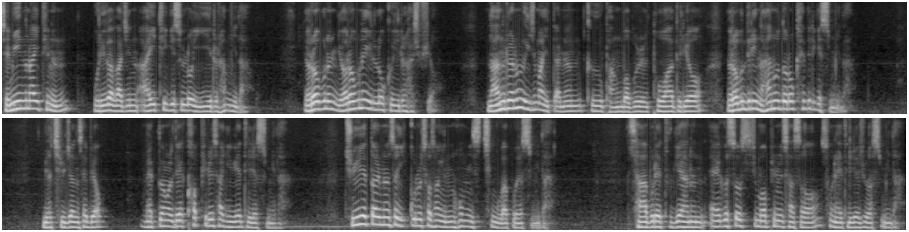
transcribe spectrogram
재미있는 IT는 우리가 가진 IT 기술로 이 일을 합니다. 여러분은 여러분의 일로 그 일을 하십시오. 나누려는 의지만 있다면 그 방법을 도와드려 여러분들이 나누도록 해드리겠습니다. 며칠 전 새벽 맥도날드에 커피를 사기 위해 들렸습니다. 주위에 떨면서 입구를 서성이는 홈리스 친구가 보였습니다. 4불에 두 개 하는 에그 소시지 머핀을 사서 손에 들려주었습니다.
